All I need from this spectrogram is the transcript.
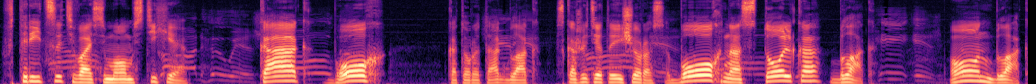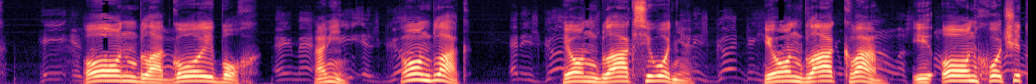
в 38 стихе. «Как Бог, который так благ». Скажите это еще раз. «Бог настолько благ». Он благ. Он благой Бог. Аминь. Он благ. И Он благ сегодня. И Он благ к вам. И Он хочет,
